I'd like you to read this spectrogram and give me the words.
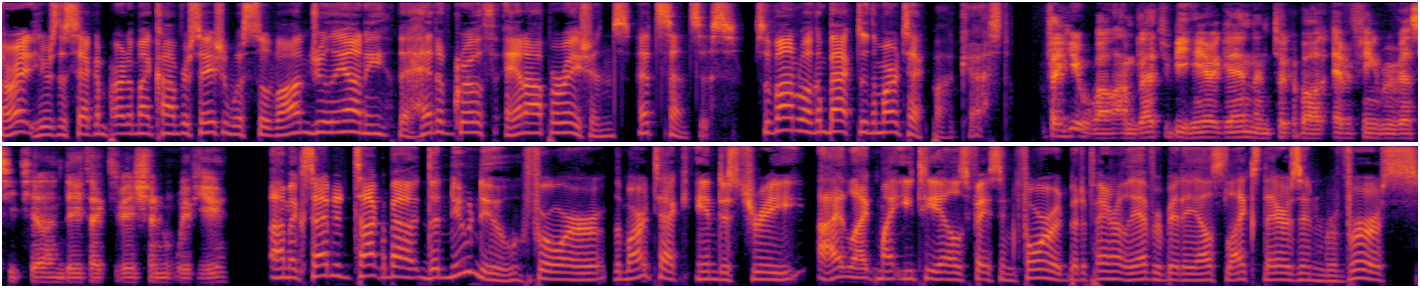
All right, here's the second part of my conversation with Sylvain Giuliani, the head of growth and operations at Census. Sylvain, welcome back to the Martech podcast. Thank you. Well, I'm glad to be here again and talk about everything reverse ETL and data activation with you. I'm excited to talk about the new new for the Martech industry. I like my ETLs facing forward, but apparently everybody else likes theirs in reverse.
